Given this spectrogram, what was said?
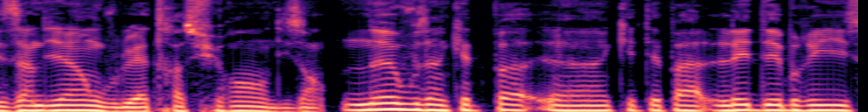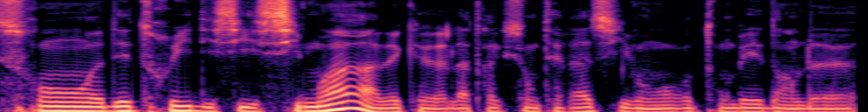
Les Indiens ont voulu être rassurants en disant ne vous inquiétez pas, euh, inquiétez pas, les débris seront détruits d'ici six mois avec euh, l'attraction terrestre, ils vont retomber dans le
